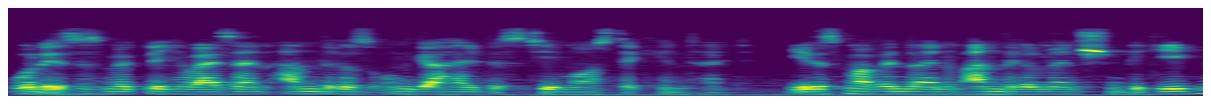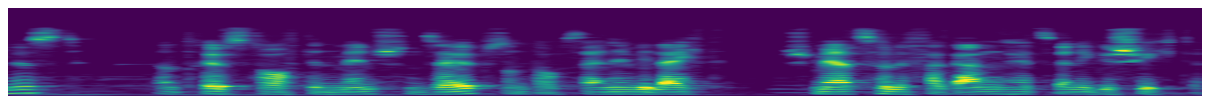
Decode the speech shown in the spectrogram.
oder ist es möglicherweise ein anderes ungeheiltes Thema aus der Kindheit? Jedes Mal, wenn du einem anderen Menschen begegnest, dann triffst du auf den Menschen selbst und auf seine vielleicht schmerzvolle Vergangenheit, seine Geschichte.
